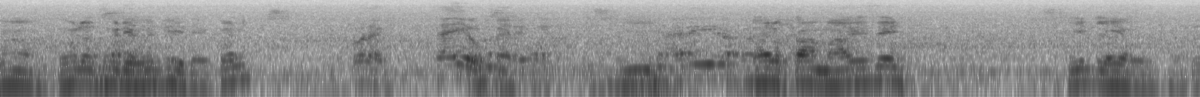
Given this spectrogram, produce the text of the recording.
હા થોડા થોડી વધી જાય કોને? થોડાક થાય એવું ક્યારેક તારું કામ આવી જાય એટલે એવું થાય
